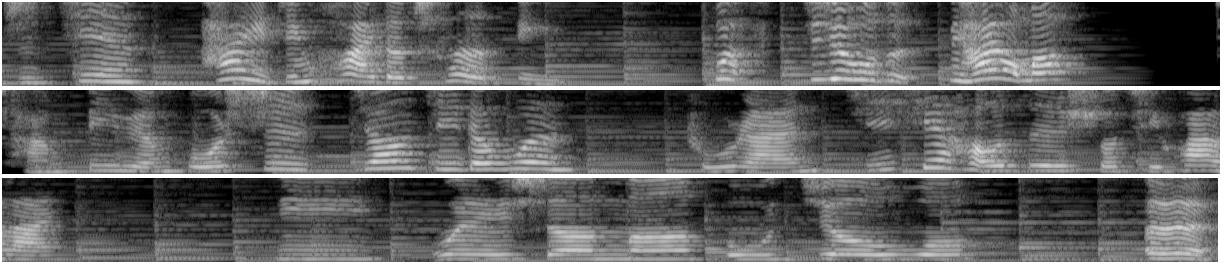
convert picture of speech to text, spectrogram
只见它已经坏得彻底。喂，机械猴子，你还好吗？长臂猿博士焦急地问。突然，机械猴子说起话来：“你为什么不救我？”哎，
